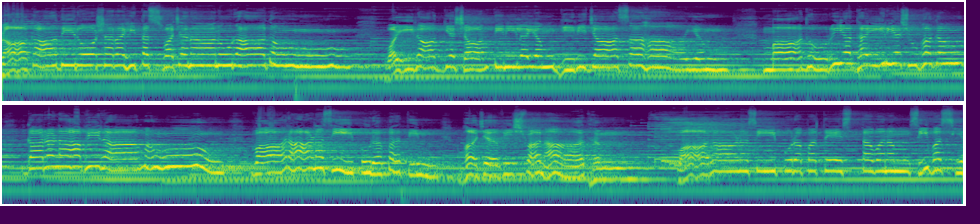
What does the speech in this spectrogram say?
रागादिरोषरहितस्वजनानुरागौ वैराग्यशान्तिनिलयं गिरिजासहायम् माधुर्यधैर्यशुभगौ करणाभिरामौ वाराणसीपुरपतिं भज विश्वनाथम् वाराणसीपुरपतेस्तवनं शिवस्य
